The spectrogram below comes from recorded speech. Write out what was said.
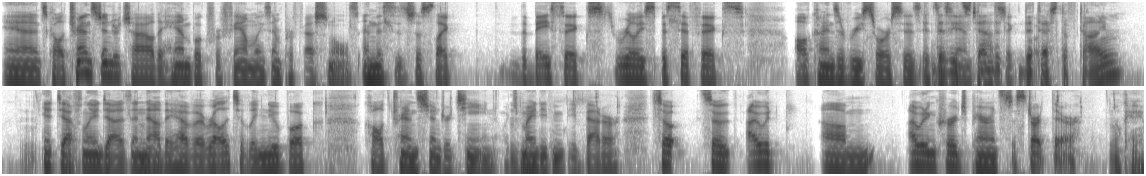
and it's called Transgender Child: A Handbook for Families and Professionals. And this is just like the basics, really specifics, all kinds of resources. It's does it stand the, the test of time? It definitely does. And now they have a relatively new book called Transgender Teen, which Mm-hmm. might even be better. So, so I would, um, I would encourage parents to start there. Okay.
